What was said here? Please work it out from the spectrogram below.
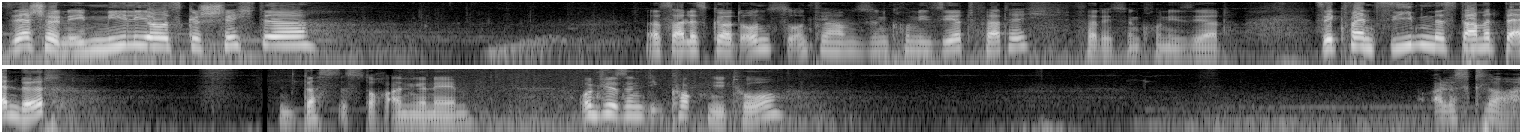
Sehr schön. Emilios Geschichte. Das alles gehört uns und wir haben synchronisiert. Fertig? Fertig synchronisiert. Sequenz 7 ist damit beendet. Das ist doch angenehm. Und wir sind inkognito. Alles klar.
